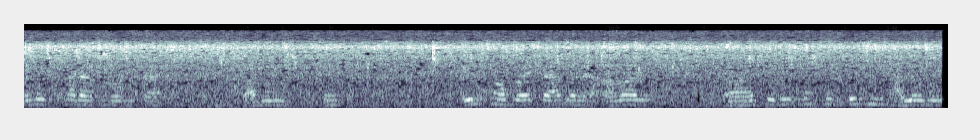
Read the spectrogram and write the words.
অনেক খারাপ মনটা কারণ এই সময়টা মানে আমার শরীরটা খুব বেশি ভালো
